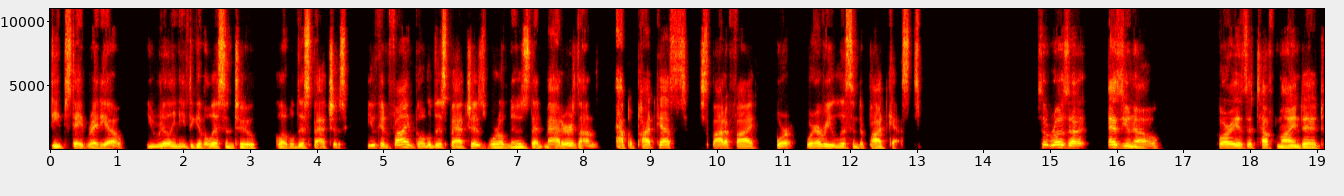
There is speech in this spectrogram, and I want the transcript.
deep state radio, you really need to give a listen to Global Dispatches. You can find Global Dispatches, World News That Matters, on Apple Podcasts, Spotify, or wherever you listen to podcasts. So, Rosa, as you know, Kori is a tough minded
